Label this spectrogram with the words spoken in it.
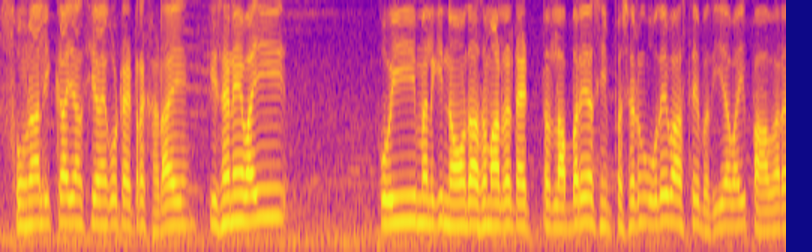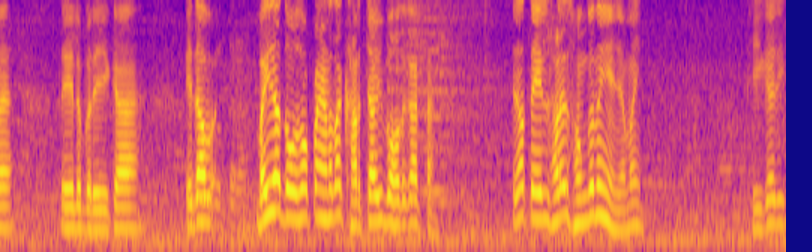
ਸੋਨਾਲੀਕਾ ਏਜੰਸੀ ਵਾਲੇ ਕੋਲ ਟਰੈਕਟਰ ਖੜਾ ਹੈ। ਕਿਸੇ ਨੇ ਬਾਈ ਕੋਈ ਮਤਲਬ ਕਿ 9-10 ਮਾਡਲ ਟਰੈਕਟਰ ਲੱਭ ਰਿਹਾ ਸਿੰਪਲ ਸ਼ੇਅਰ ਉਹਦੇ ਵਾਸਤੇ ਵਧੀਆ ਬਾਈ ਪਾਵਰ ਹੈ, ਤੇਲ ਬ੍ਰੇਕ ਹੈ। ਇਹਦਾ ਬਾਈ ਦਾ 265 ਦਾ ਖਰਚਾ ਵੀ ਬਹੁਤ ਘੱਟ ਹੈ। ਇਹਦਾ ਤੇਲ ਸਾਲੇ ਸੁੰਘਦੇ ਹੀ ਹੈ ਜਮਾਂ ਹੀ। ਠੀਕ ਹੈ ਜੀ।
